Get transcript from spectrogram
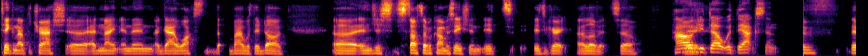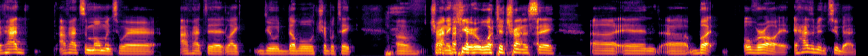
Taking out the trash uh, at night, and then a guy walks by with their dog, uh, and just starts up a conversation. It's it's great. I love it. So How have you dealt with the accent? they've had I've had some moments where I've had to like do a double, triple take of trying to hear what they're trying to say, uh, and uh, but overall, it, it hasn't been too bad.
